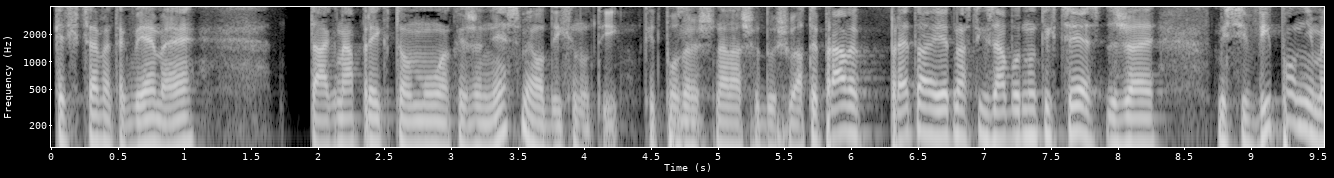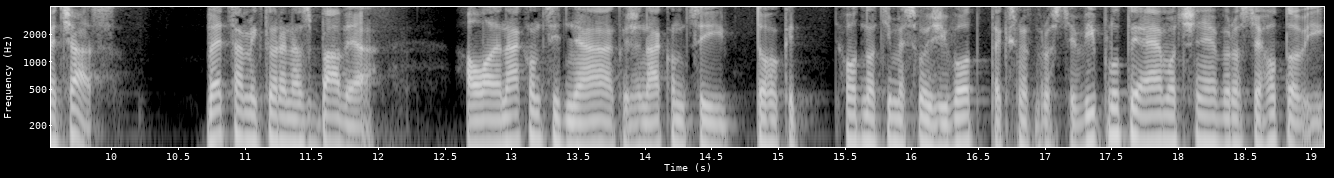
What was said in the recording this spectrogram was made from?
Keď chceme, tak vieme, tak napriek tomu, akože nie sme oddychnutí, keď pozrieš mm. na našu dušu. A to je práve preto aj jedna z tých zabudnutých ciest, že my si vyplníme čas vecami, ktoré nás bavia, ale na konci dňa, akože na konci toho, keď hodnotíme svoj život, tak sme proste vyplutí a emočne proste hotoví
